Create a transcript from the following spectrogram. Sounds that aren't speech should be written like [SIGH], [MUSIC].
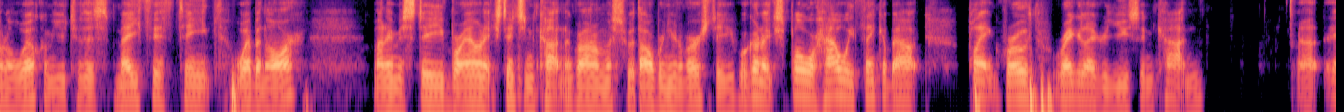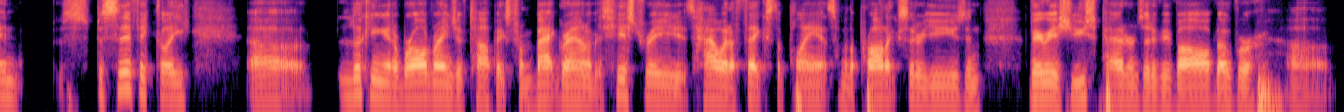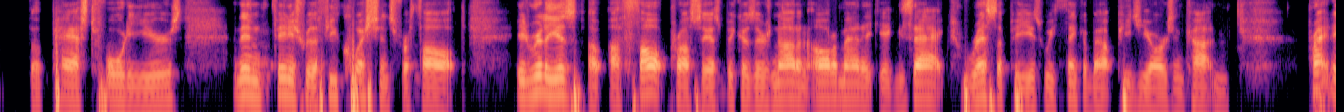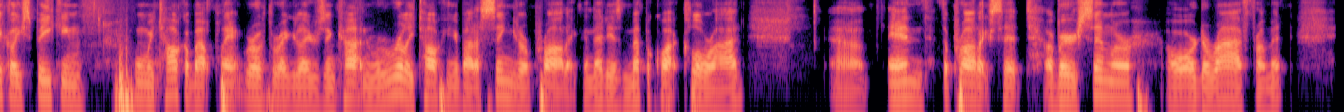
I want to welcome you to this May 15th webinar. My name is Steve Brown, Extension Cotton Agronomist with Auburn University. We're going to explore how we think about plant growth regulator use in cotton uh, and specifically uh, looking at a broad range of topics from background of its history, it's how it affects the plant, some of the products that are used and various use patterns that have evolved over uh, the past 40 years then finish with a few questions for thought. It really is a, a, thought process because there's not an automatic exact recipe as we think about PGRs in cotton. Practically speaking, when we talk about plant growth regulators in cotton, we're really talking about a singular product, and that is mepiquat chloride. Uh, and the products that are very similar or derived from it.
